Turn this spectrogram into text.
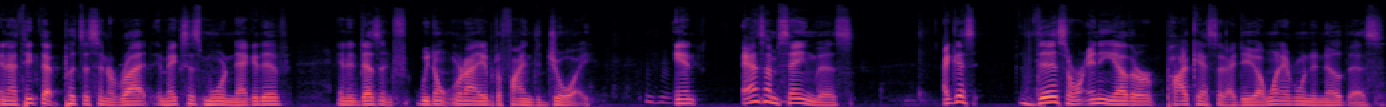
And I think that puts us in a rut. It makes us more negative and it doesn't we don't we're not able to find the joy. Mm-hmm. And as I'm saying this, I guess this or any other podcast that I do, I want everyone to know this.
